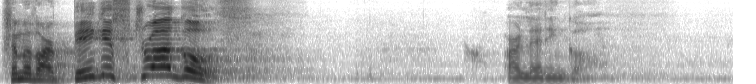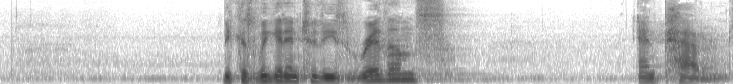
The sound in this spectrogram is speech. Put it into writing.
Some of our biggest struggles are letting go. Because we get into these rhythms and patterns.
